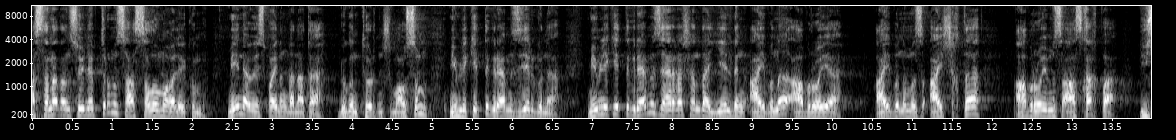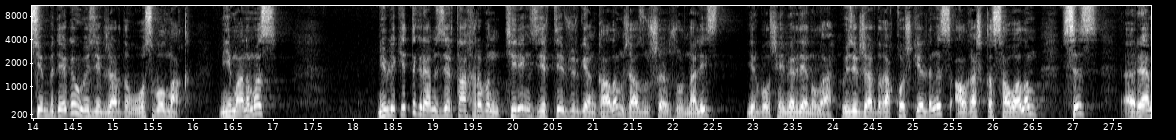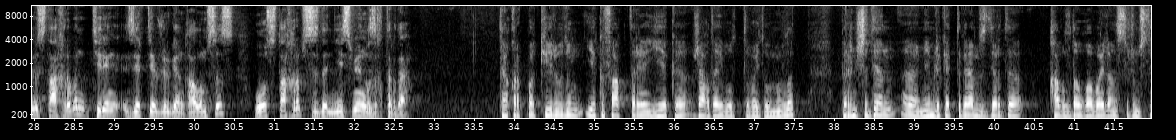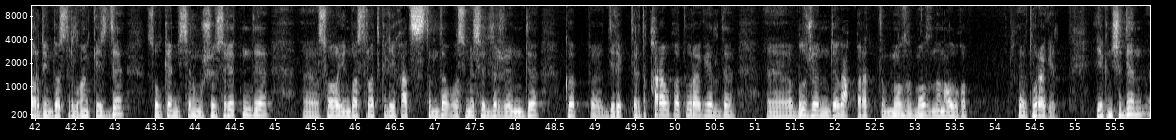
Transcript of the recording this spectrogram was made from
астанадан сөйлеп тұрмыз. Ассалаумағалейкум. Мен әуесбайдың қанаты бүгін төртінші маусым мемлекеттік рәміздер күні. Мемлекеттік рәміз әрқашанда елдің айбыны абыройы. Айбынымыз айшықты абыройымыз асқақ па? Дүйсенбідегі өзек жарды осы болмақ. Мейманымыз мемлекеттік рәміздер тақырыбын терең зерттеп жүрген ғалым жазушы журналист ербол шаймерденұлы. Өзек жардыға қош келдіңіз. Алғашқы сауалым сіз рәміз тақырыбын терең зерттеп жүрген ғалымсыз осы тақырып сізді несімен қызықтырды? Тақырыпқа келудің екі факторы екі жағдай болды деп айтуыма болады. Біріншіден мемлекеттік рәміздерді қабылдауға байланысты жұмыстарды ұйымдастырылған кезде сол комиссияның мүшесі ретінде соға ұйымдастыруға тікелей қатыстым да осы мәселелер жөнінде көп деректерді қарауға тура келді. Бұл жөніндегі ақпаратты молынан алуға тура келді. Екіншіден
